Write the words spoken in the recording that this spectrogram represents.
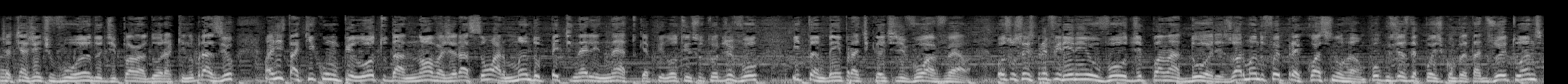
já tinha gente voando de planador aqui no Brasil. Mas a gente está aqui com um piloto da nova geração, Armando Petinelli Neto, que é piloto e instrutor de voo e também praticante de voa vela. Ou se vocês preferirem, o voo de planadores. O Armando foi precoce no ramo, poucos dias depois de completar 18 anos,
